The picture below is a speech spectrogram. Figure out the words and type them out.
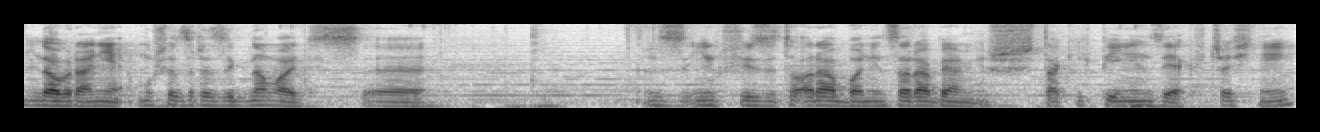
Dobra, nie, muszę zrezygnować z, e, z Inkwizytora, bo nie zarabiam już takich pieniędzy jak wcześniej.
